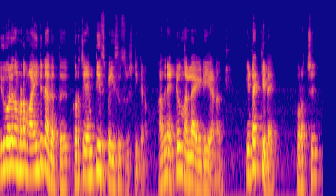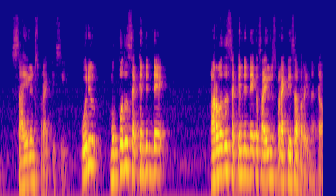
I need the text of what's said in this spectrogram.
ഇതുപോലെ നമ്മുടെ മൈൻഡിനകത്ത് കുറച്ച് എം ടി സ്പേസ് സൃഷ്ടിക്കണം. അതിന് ഏറ്റവും നല്ല ഐഡിയയാണ് ഇടയ്ക്കിടെ കുറച്ച് സൈലൻസ് പ്രാക്ടീസ് ചെയ്യും ഒരു മുപ്പത് സെക്കൻഡിന്റെ അറുപത് സെക്കൻഡിന്റെയൊക്കെ സൈലൻസ് പ്രാക്ടീസാണ് പറയുന്നത് കേട്ടോ.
